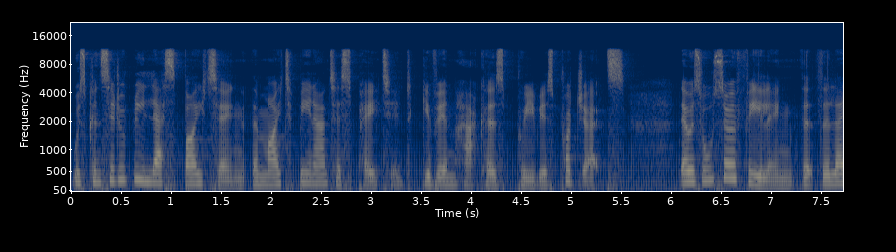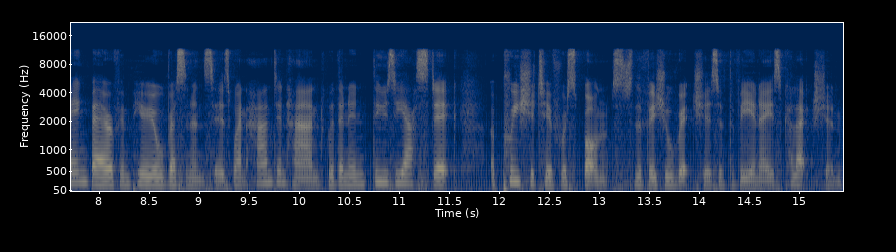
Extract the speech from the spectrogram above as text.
was considerably less biting than might have been anticipated given Haacke's previous projects. There was also a feeling that the laying bare of imperial resonances went hand in hand with an enthusiastic, appreciative response to the visual riches of the V&A's collection,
